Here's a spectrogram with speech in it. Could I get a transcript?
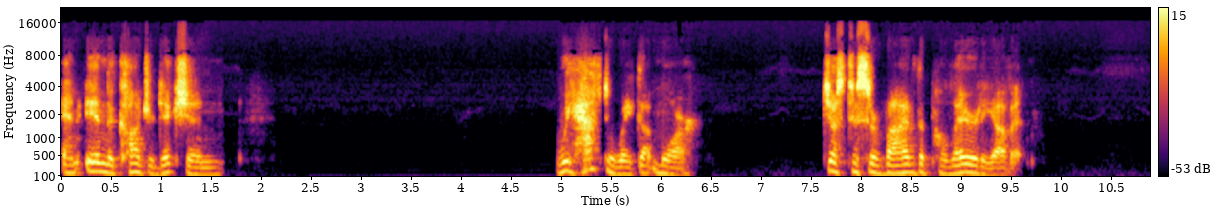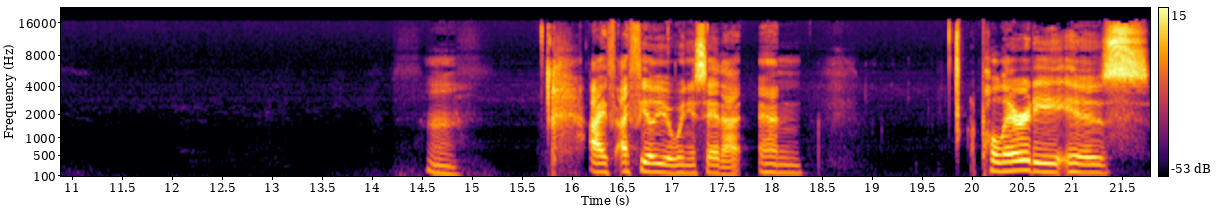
and in the contradiction we have to wake up more just to survive the polarity of it. Hmm. I, I feel you when you say that. And polarity is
